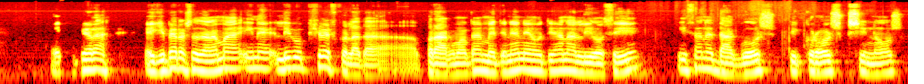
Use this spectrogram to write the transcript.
εκεί, πέρα, εκεί πέρα στον Ταραμά είναι λίγο πιο εύκολα τα πράγματα με την έννοια ότι αν αλλοιωθεί ή θα είναι νταγκός, πικρός, ξινός,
